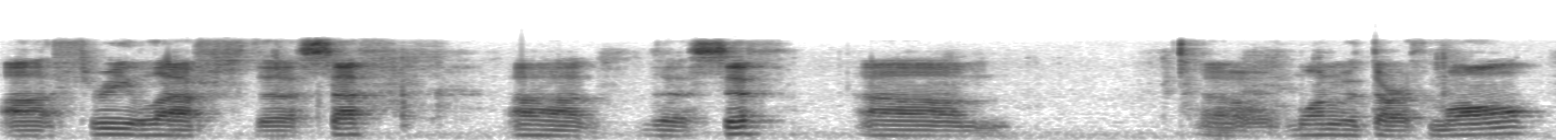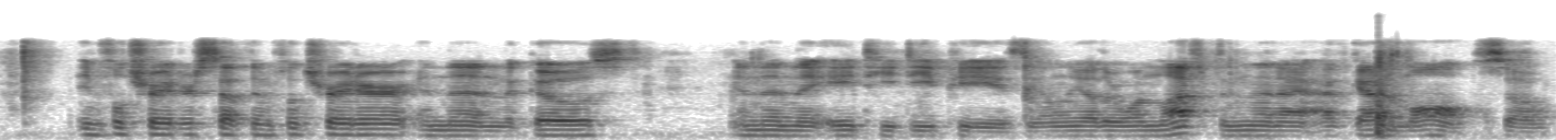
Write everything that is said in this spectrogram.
uh, three left: the Seth, uh, the Sith, um, one with Darth Maul, Infiltrator, Seth Infiltrator, and then the Ghost, and then the ATDP is the only other one left, and then I, have got them all. So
